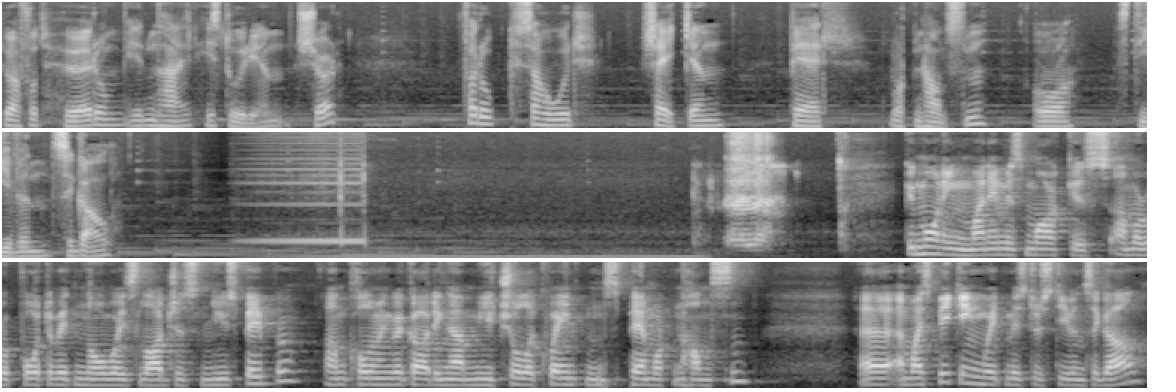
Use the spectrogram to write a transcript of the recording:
du har fått høre om i denne historien sjøl? Farouk Sahor, sjeiken, Per Morten Hansen og Steven Segal. Good morning. My name is Marcus. I'm a reporter with Norway's largest newspaper. I'm calling regarding a mutual acquaintance, Per Morten Hansen. Uh, am I speaking with Mr. Steven Segal?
